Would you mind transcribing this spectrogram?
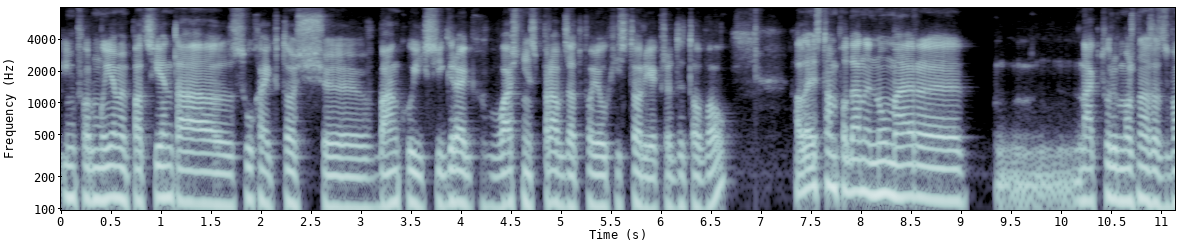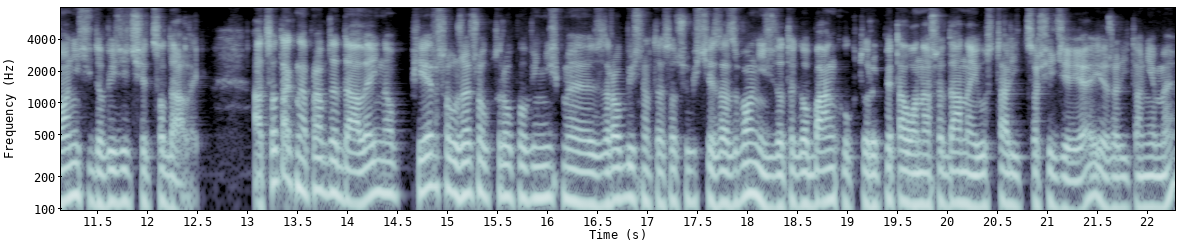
informujemy pacjenta, słuchaj, ktoś e, w banku XY właśnie sprawdza Twoją historię kredytową, ale jest tam podany numer, e, na który można zadzwonić i dowiedzieć się, co dalej. A co tak naprawdę dalej? No, pierwszą rzeczą, którą powinniśmy zrobić, no to jest oczywiście zadzwonić do tego banku, który pytał o nasze dane i ustalić, co się dzieje, jeżeli to nie my.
